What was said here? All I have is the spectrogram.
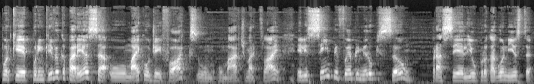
Porque, por incrível que pareça, o Michael J. Fox, o, o Marty McFly, ele sempre foi a primeira opção para ser ali o protagonista,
